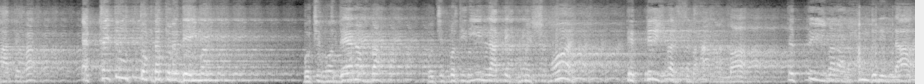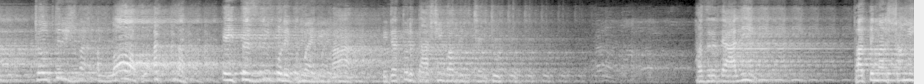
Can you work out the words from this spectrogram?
ফাতেমা। এর চাইতে উত্তমটা তোরে দেই মা। বলছে "ও দেন আব্বা, বলছে, প্রতিদিন রাতে ঘুমের সময় তেত্রিশ বার আল্লাহ তেত্রিশ বার আলহামদুলিল্লাহ, চৌত্রিশ বার আল্লাহ এই তসবি করে ঘুমাইনি মা, এটা তোর দাসী বাদের চাইতে হজরতে আলী, ফাতেমার স্বামী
